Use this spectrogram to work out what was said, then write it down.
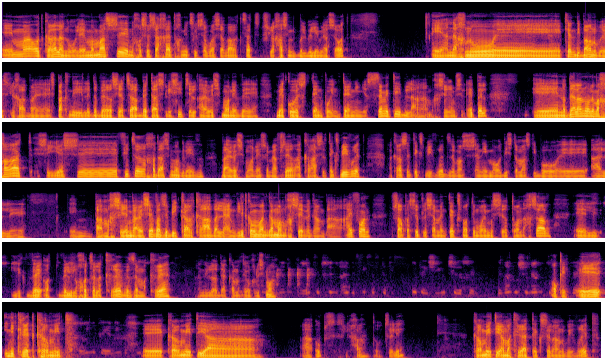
אה, מה עוד קרה לנו? ממש, אה, אני חושב שאחרי התוכנית של שבוע שעבר, קצת, סליחה שמתבלבלים להשעות, אנחנו, אה, כן, דיברנו, סליחה, הספקתי לדבר שיצאה הבטא השלישית של iOS 8 ו-macOS 10.10 עם יוסמיטי למכשירים של אפל. אה, נודע לנו למחרת שיש פיצ'ר חדש ומגניב ב-iOS 8 שמאפשר הקראה של טקסט בעברית. הקראה של טקסט בעברית זה משהו שאני מאוד השתמשתי בו על... במכשירים ב-iOS 7 זה בעיקר קראה אבל לאנגלית כמובן, גם במחשב וגם באייפון. אפשר פשוט לשמן טקסט, כמו אתם רואים בשרטון עכשיו. אה, וללחוץ על הקרא וזה מקרה, אני לא יודע כמה אתם יכולים לשמוע. אוקיי, אה, היא נקראת כרמית. אה, כרמית היא ה... אופס, סליחה, טעות שלי. כרמית היא המקריאת טקסט שלנו בעברית.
